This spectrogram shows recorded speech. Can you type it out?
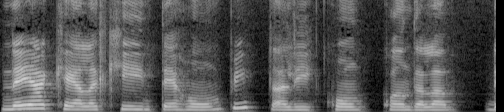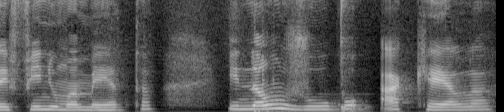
nem aquela que interrompe ali com, quando ela define uma meta e não julgo aquela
